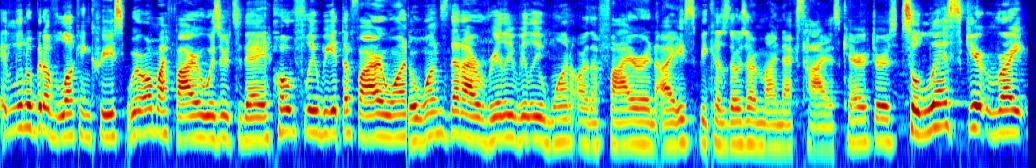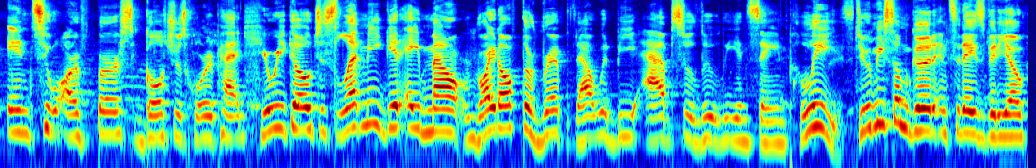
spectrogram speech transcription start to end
a little bit of luck increase. We're on my Fire Wizard today. Hopefully we get the Fire one. The ones that I really, really want are the Fire and Ice because those are my next highest characters. So let's get right into our first Gulcher's Horde pack. Here we go. Just let me get a mount right off the rip. That would be absolutely insane. Please do me some good in today's video.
